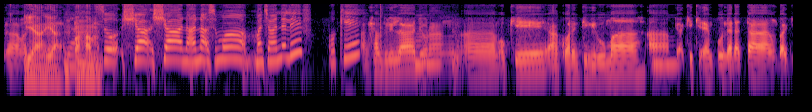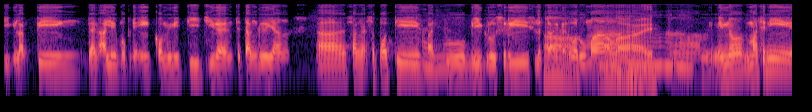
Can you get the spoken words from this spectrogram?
Ah, Ya, ya, faham. So Syah, Syah anak-anak semua macam mana Liv? Okey? Alhamdulillah dia orang um, okey uh, kuarantin di rumah uh, pihak KKM pun dah datang bagi glamping dan Alif mempunyai community jiran tetangga yang uh, sangat supportive Alhamdulillah. bantu beli groceries letak Ah, dekat luar rumah Allah hai. um, you know masa ni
